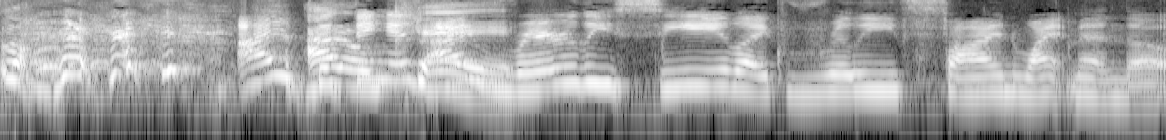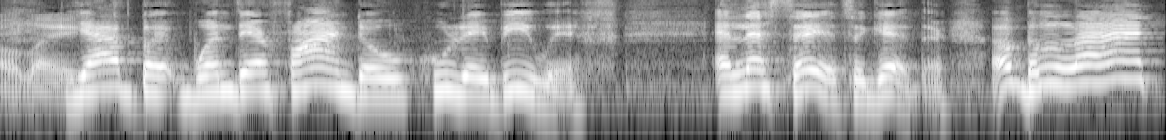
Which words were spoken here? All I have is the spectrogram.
I the I thing is I rarely see like really fine white men though. Like Yeah, but when they're fine though, who do they be with? And let's say it together. A black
